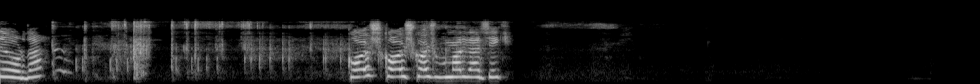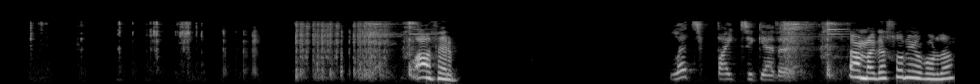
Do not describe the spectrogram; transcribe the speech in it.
De orada. Koş koş koş bunlar gerçek. Aferin. Let's fight together. Tamam aga sorun yok orada.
